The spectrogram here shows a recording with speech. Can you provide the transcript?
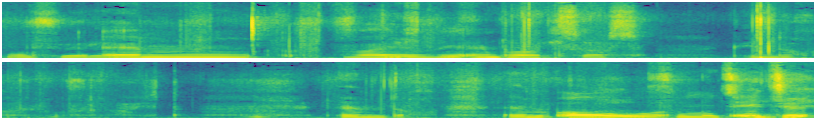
Wofür denn? Ähm, weil wir in Brawl gehen doch vielleicht. Ähm, doch. Ähm, oh, 25. Agent,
